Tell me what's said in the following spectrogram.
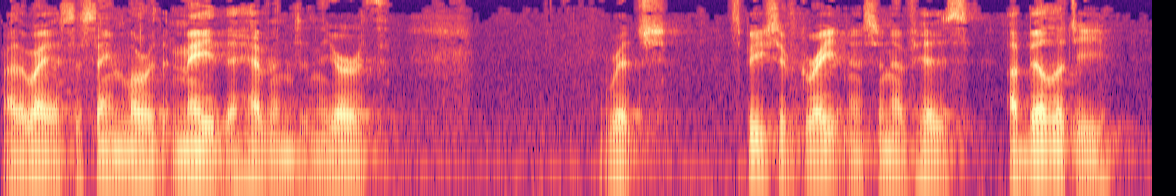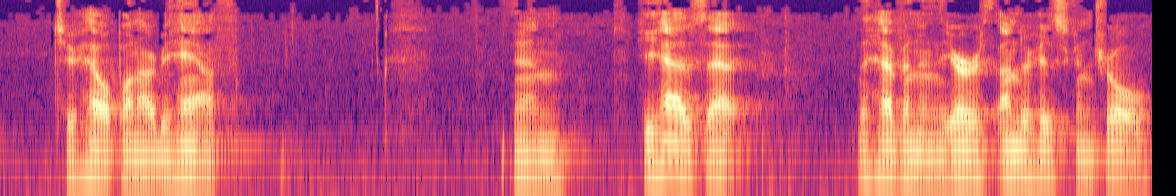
by the way, it's the same Lord that made the heavens and the earth which speaks of greatness and of his ability to help on our behalf. And He has that, the heaven and the earth, under His control.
